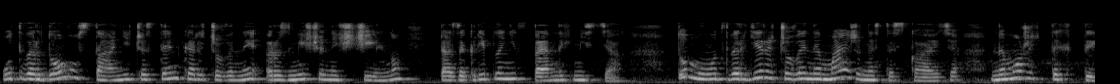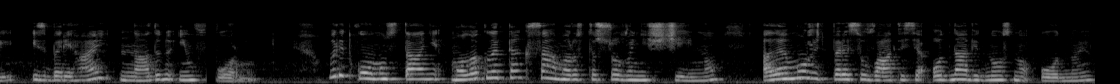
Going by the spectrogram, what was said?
У твердому стані частинки речовини розміщені щільно та закріплені в певних місцях. Тому тверді речовини майже не стискаються, не можуть текти і зберігають надану їм форму. У рідкому стані молекули так само розташовані щільно, але можуть пересуватися одна відносно одною,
